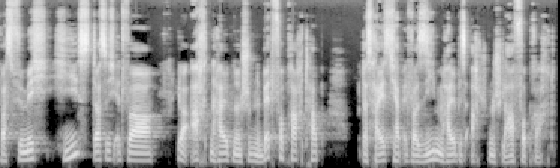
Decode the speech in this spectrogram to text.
was für mich hieß, dass ich etwa ja, achteinhalb, neun Stunden im Bett verbracht habe. Das heißt, ich habe etwa siebeneinhalb bis acht Stunden Schlaf verbracht.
